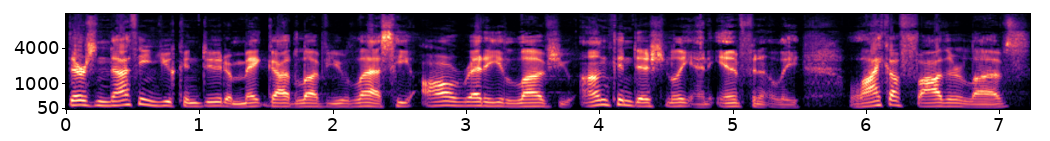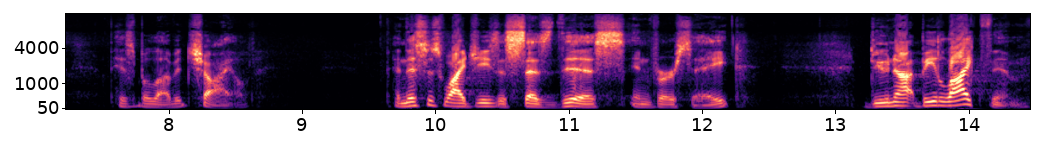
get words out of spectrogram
There's nothing you can do to make God love you less. He already loves you unconditionally and infinitely, like a father loves his beloved child. And this is why Jesus says this in verse 8 do not be like them,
